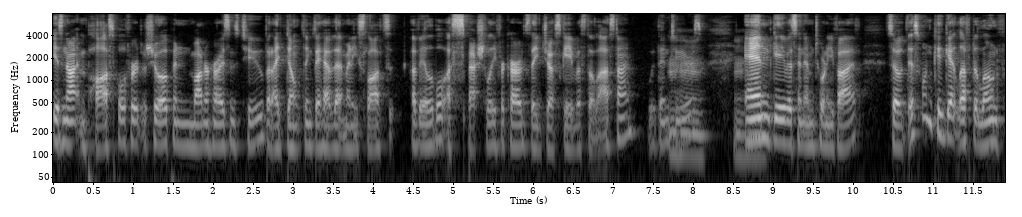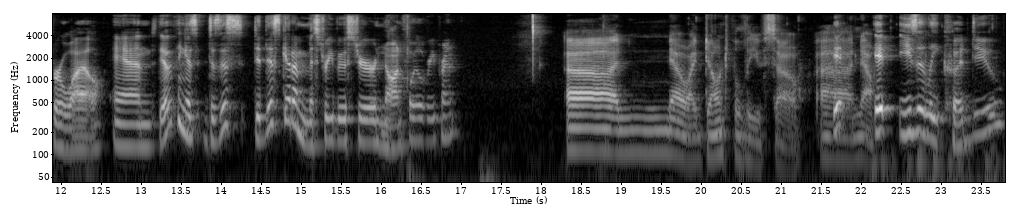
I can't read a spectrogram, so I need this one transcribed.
is not impossible for it to show up in Modern Horizons 2, but I don't think they have that many slots available, especially for cards they just gave us the last time within 2 mm-hmm. years mm-hmm. and gave us an M25. So this one could get left alone for a while. And the other thing is, does this did this get a mystery booster non-foil reprint? Uh, no, I don't believe so. Uh, it, no, it easily could do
